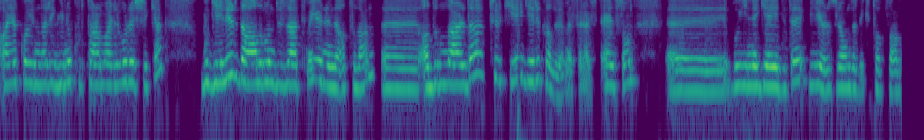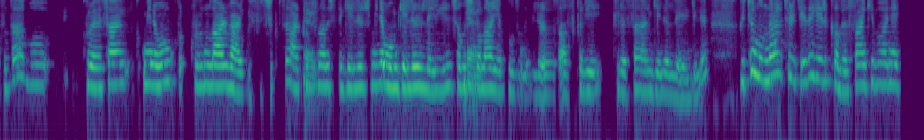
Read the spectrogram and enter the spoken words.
ayak oyunları günü kurtarmayla uğraşırken bu gelir dağılımını düzeltme yönüne atılan eee, adımlarda Türkiye geri kalıyor. Mesela işte en son eee, bu yine G7'de biliyoruz Londra'daki toplantıda bu küresel minimum kur- kurumlar vergisi çıktı. Arkasından işte gelir minimum gelirle ilgili çalışmalar yapıldığını biliyoruz. Asgari küresel gelirle ilgili. Bütün bunlar Türkiye'de geri kalıyor. Sanki bu hani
